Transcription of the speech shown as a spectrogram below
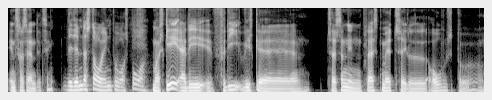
interessante ting. Det er dem, der står inde på vores bord. Måske er det, fordi vi skal tage sådan en flaske med til Aarhus på,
